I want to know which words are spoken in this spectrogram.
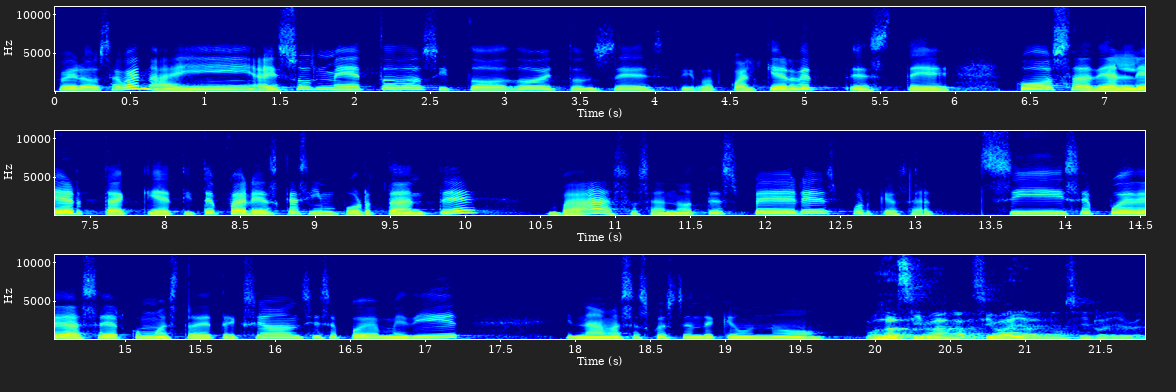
Pero, o sea, bueno, ahí hay sus métodos y todo, entonces, digo, cualquier este, cosa de alerta que a ti te parezca importante, vas, o sea, no te esperes porque, o sea, sí se puede hacer como esta detección, sí se puede medir y nada más es cuestión de que uno... O sea, si, van, si vaya, ¿no? Si lo lleven.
